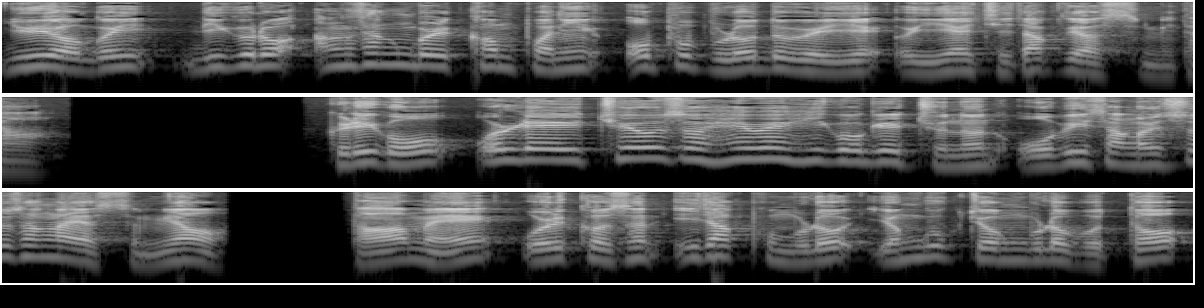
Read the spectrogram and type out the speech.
뉴욕의 니그로 앙상블 컴퍼니 오프 브로드웨이에 의해 제작되었습니다. 그리고 올해의 최우수 해외 희곡에 주는 오비상을 수상하였으며 다음해 월컷은 이 작품으로 영국 정부로부터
